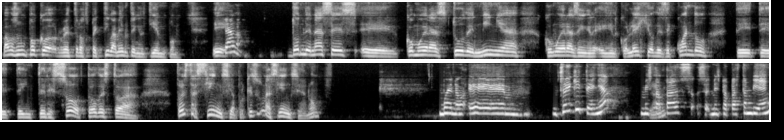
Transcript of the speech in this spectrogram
vamos un poco retrospectivamente en el tiempo. Eh, claro. ¿Dónde naces? ¿Cómo eras tú de niña? ¿Cómo eras en el, en el colegio? ¿Desde cuándo te, te, te interesó todo esto a, toda esta ciencia? Porque es una ciencia, ¿no? Bueno, eh, soy quiteña, mis papás, mis papás también.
